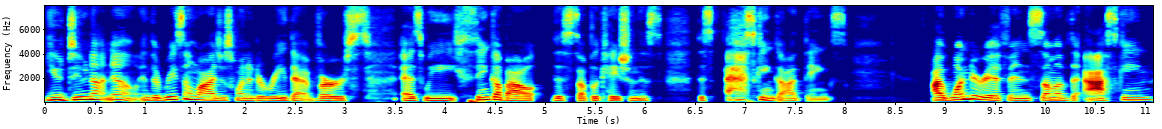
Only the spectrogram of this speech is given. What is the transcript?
You do not know. And the reason why I just wanted to read that verse as we think about this supplication, this, this asking God things, I wonder if in some of the asking,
